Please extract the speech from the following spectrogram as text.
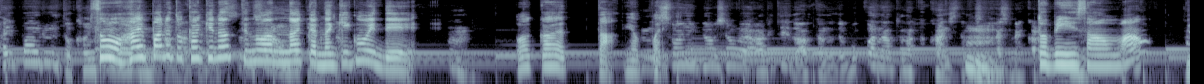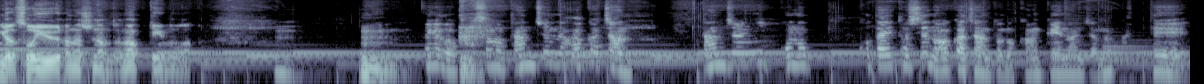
ハイパールート関係そう、ハイパールート関係だっていうのは、なんか鳴き声で分かった、やっぱり、そういう描写はある程度あったので、僕はなんとなく感じてました、うん、初めから。トビーさんは、いや、そういう話なんだなっていうのは。うん。うん。だけど、その単純な赤ちゃん、単純にこの個体としての赤ちゃんとの関係なんじゃなくて、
